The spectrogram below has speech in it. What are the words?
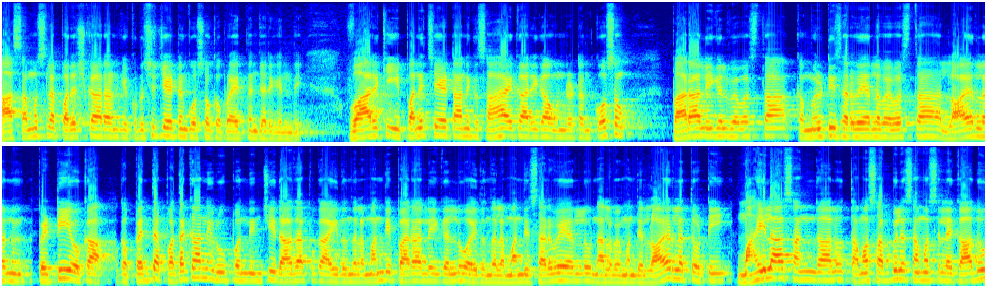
ఆ సమస్యల పరిష్కారానికి కృషి చేయడం కోసం ఒక ప్రయత్నం జరిగింది. వారికి ఈ పని చేయటానికి సహాయకారిగా ఉండటం కోసం పారాలీగల్ వ్యవస్థ కమ్యూనిటీ సర్వేయర్ల వ్యవస్థ లాయర్లను పెట్టి ఒక ఒక పెద్ద పథకాన్ని రూపొందించి దాదాపుగా ఐదు వందల మంది పారాలీగల్లు ఐదు వందల మంది సర్వేయర్లు నలభై మంది లాయర్లతోటి మహిళా సంఘాలు తమ సభ్యుల సమస్యలే కాదు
